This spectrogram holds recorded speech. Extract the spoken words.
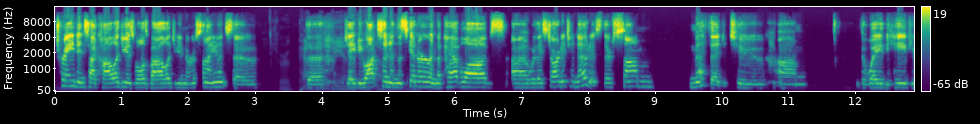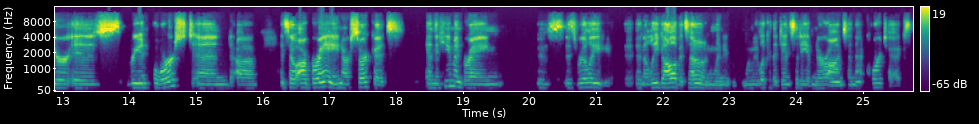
trained in psychology as well as biology and neuroscience. So the j.b watson and the skinner and the pavlovs uh, where they started to notice there's some method to um, the way behavior is reinforced and uh, and so our brain our circuits and the human brain is is really in a league all of its own when it, when we look at the density of neurons in that cortex.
